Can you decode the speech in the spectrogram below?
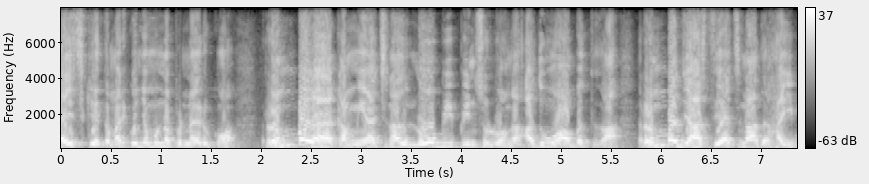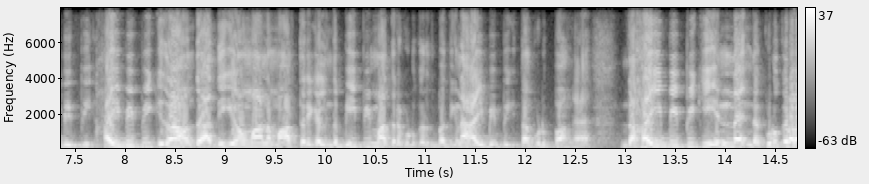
வயசுக்கு ஏற்ற மாதிரி கொஞ்சம் முன்ன பின்ன இருக்கும். ரொம்ப கம்மியாச்சுன்னா அது லோ பிபின்னு சொல்லுவாங்க. அதுவும் ஆபத்து தான். ரொம்ப ஜாஸ்தி ஆச்சுன்னா அது ஹை பிபி ஹை பிபிக்கு தான் வந்து அதிகமான மாத்திரைகள் இந்த பிபி மாத்திரை கொடுக்கறது பார்த்தீங்கன்னா ஹை பிபிக்கு தான் கொடுப்பாங்க. இந்த ஹை பிபிக்கு என்ன இந்த கொடுக்குற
